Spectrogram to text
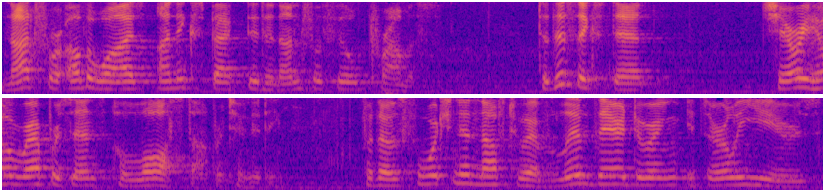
not for otherwise unexpected and unfulfilled promise. To this extent, Cherry Hill represents a lost opportunity. For those fortunate enough to have lived there during its early years,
